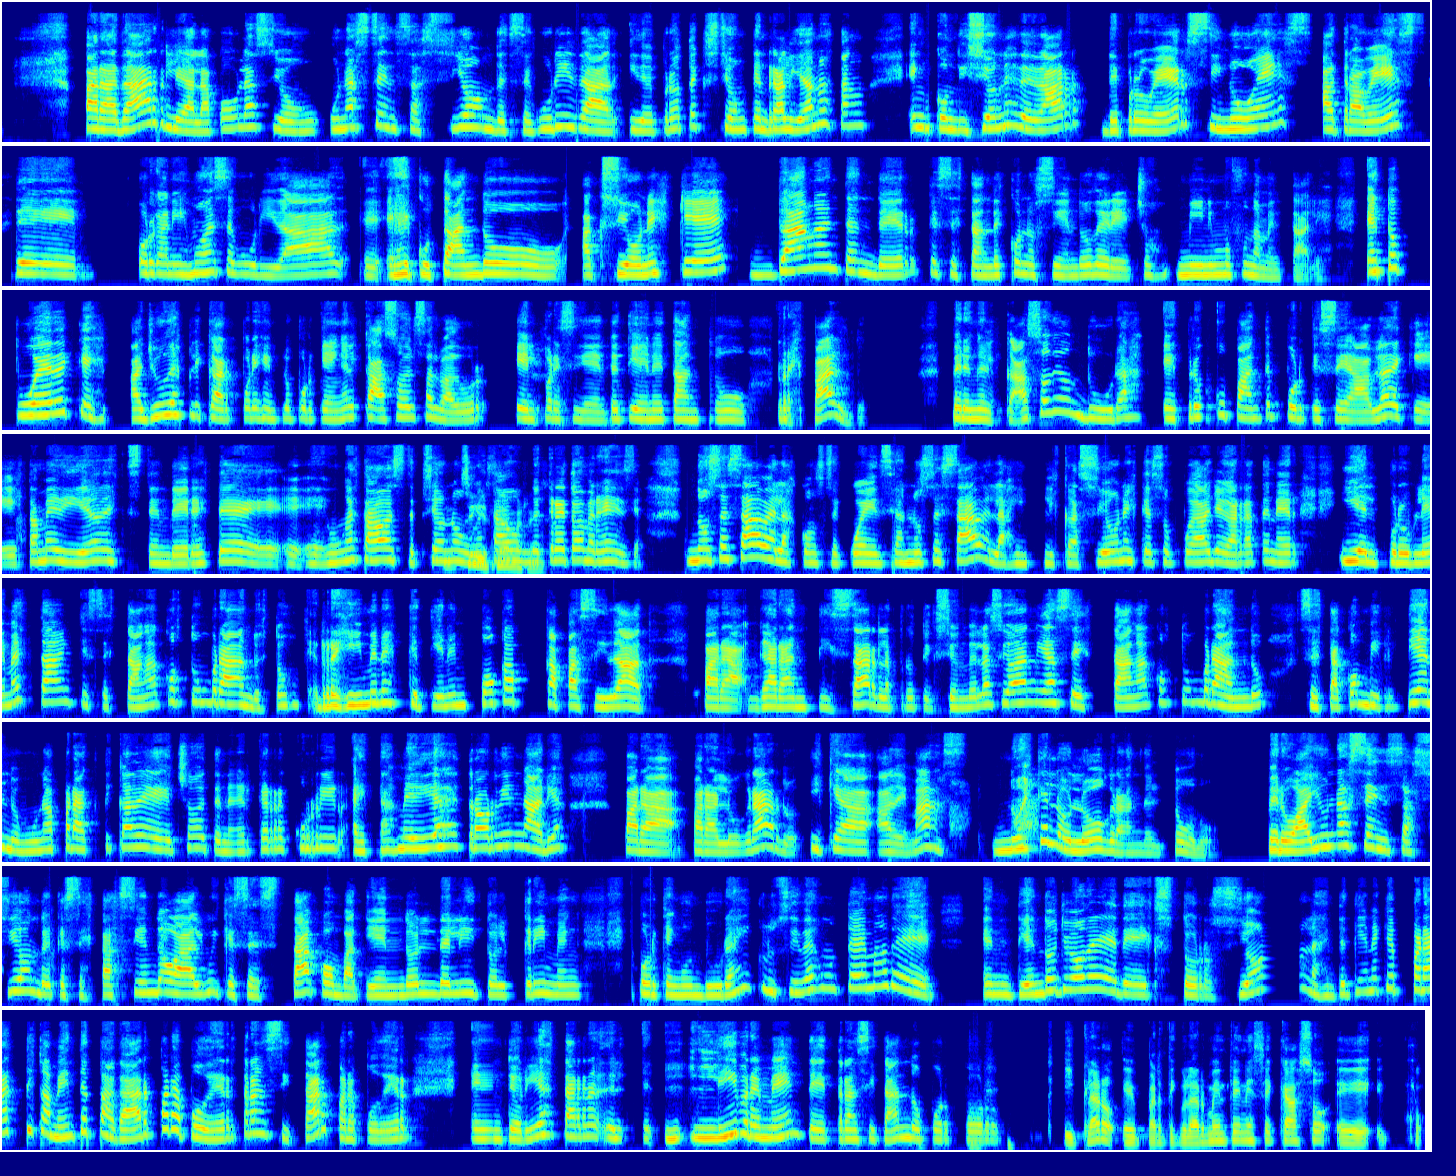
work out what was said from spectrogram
para darle a la población una sensación de seguridad y de protección que en realidad no están en condiciones de dar, de proveer, si no es a través de organismos de seguridad eh, ejecutando acciones que dan a entender que se están desconociendo derechos mínimos fundamentales. Esto puede que ayude a explicar, por ejemplo, por qué en el caso de El Salvador el presidente tiene tanto respaldo. Pero en el caso de Honduras es preocupante porque se habla de que esta medida de extender este eh, es un estado de excepción, no un estado, un decreto de emergencia. No se sabe las consecuencias, no se sabe las implicaciones que eso pueda llegar a tener. Y el problema está en que se están acostumbrando estos regímenes que tienen poca capacidad para garantizar la protección de la ciudadanía se están acostumbrando, se está convirtiendo en una práctica de hecho de tener que recurrir a estas medidas extraordinarias para, para lograrlo y que además no es que lo logran del todo, pero hay una sensación de que se está haciendo algo y que se está combatiendo el delito, el crimen, porque en Honduras inclusive es un tema de, entiendo yo, de, de extorsión la gente tiene que prácticamente pagar para poder transitar, para poder, en teoría, estar eh, eh, libremente transitando por... por... Y claro, eh, particularmente en ese caso,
